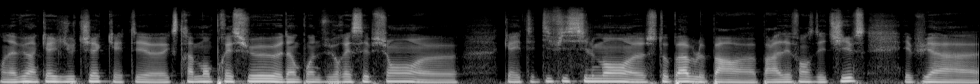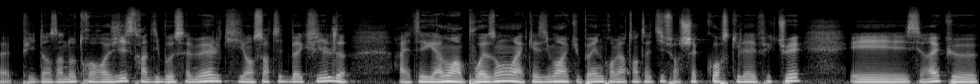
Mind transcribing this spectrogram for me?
On a vu un Kyle Juchek qui a été euh, extrêmement précieux euh, d'un point de vue réception. Euh, qui a été difficilement stoppable par, par la défense des Chiefs. Et puis, puis dans un autre registre, un Dibo Samuel qui, en sortie de backfield, a été également un poison, a quasiment récupéré une première tentative sur chaque course qu'il a effectuée. Et c'est vrai que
